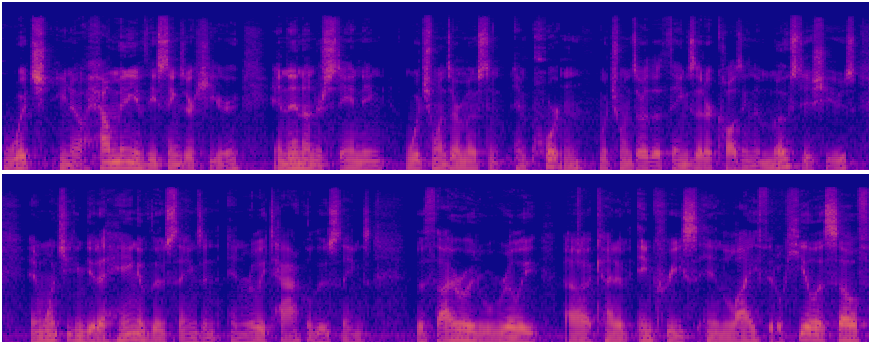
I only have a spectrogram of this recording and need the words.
which, you know, how many of these things are here, and then understanding which ones are most important, which ones are the things that are causing the most issues. And once you can get a hang of those things and, and really tackle those things, the thyroid will really uh, kind of increase in life. It'll heal itself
